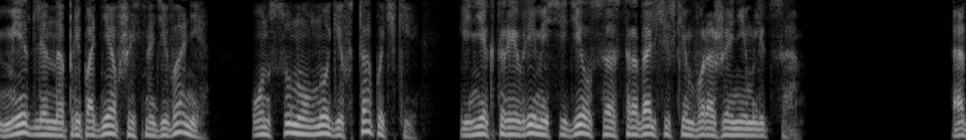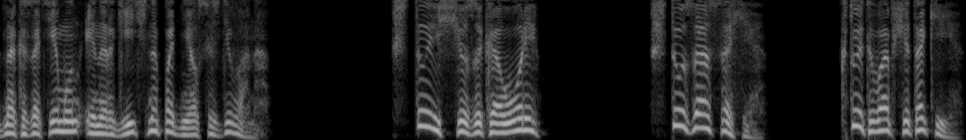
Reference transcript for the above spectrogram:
Медленно приподнявшись на диване, он сунул ноги в тапочки и некоторое время сидел со страдальческим выражением лица. Однако затем он энергично поднялся с дивана. «Что еще за Каори? Что за Асахия? Кто это вообще такие?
